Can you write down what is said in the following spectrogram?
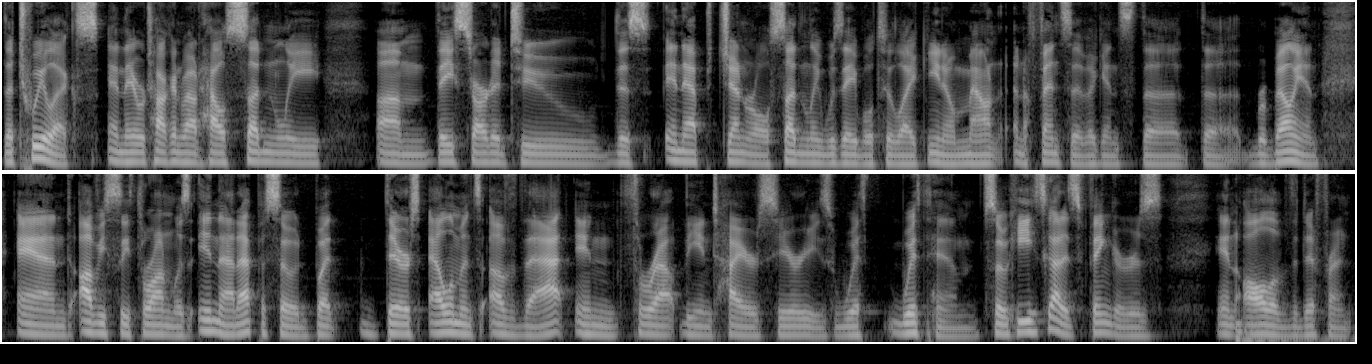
the Twi'leks, and they were talking about how suddenly um, they started to this inept general suddenly was able to like you know mount an offensive against the the rebellion, and obviously Thrawn was in that episode, but there's elements of that in throughout the entire series with with him, so he's got his fingers in all of the different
